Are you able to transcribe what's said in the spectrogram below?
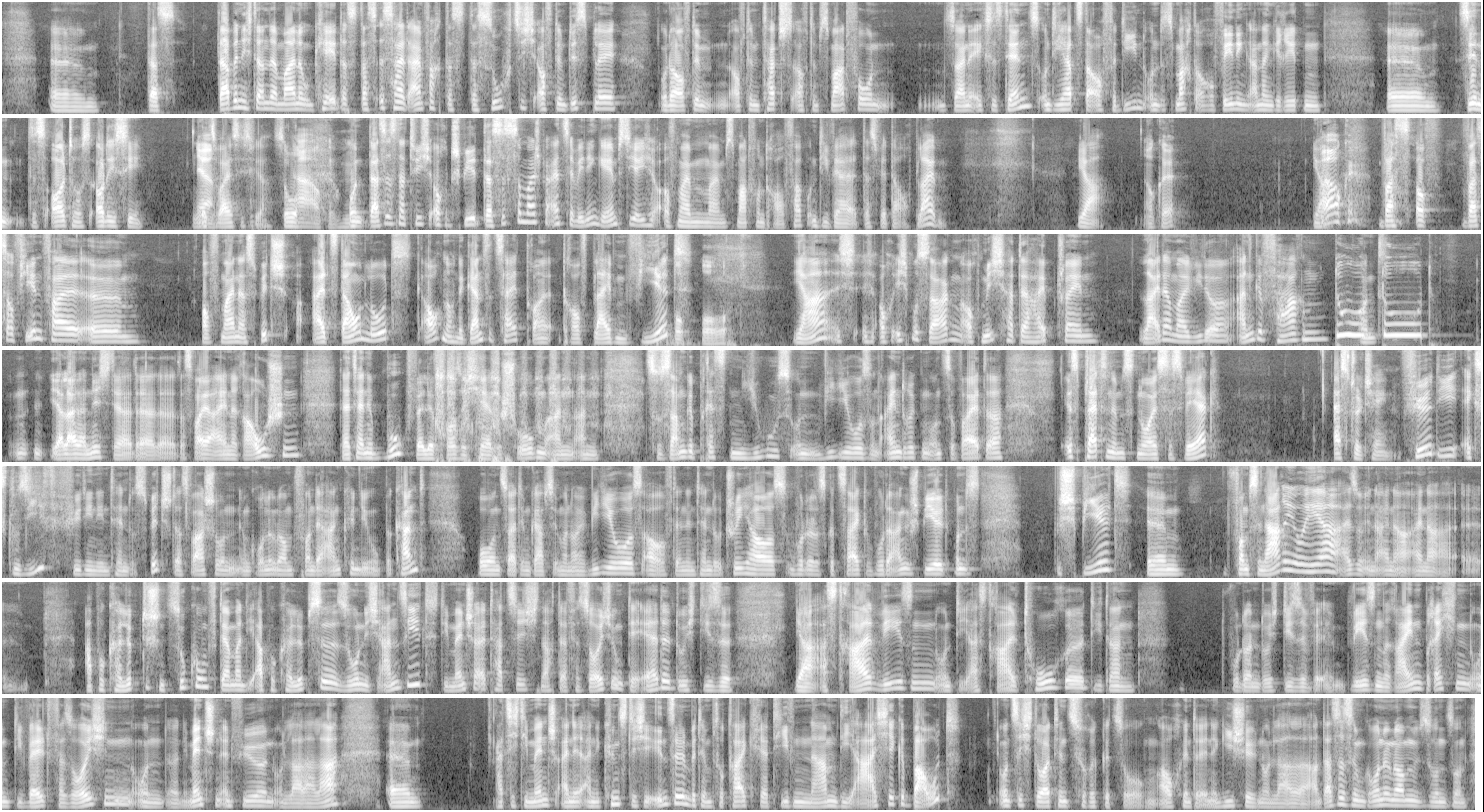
ähm, das, da bin ich dann der Meinung, okay, das, das ist halt einfach, das, das sucht sich auf dem Display oder auf dem, auf dem Touch, auf dem Smartphone seine Existenz und die hat es da auch verdient und es macht auch auf wenigen anderen Geräten ähm, Sinn des Altos Odyssey. Ja. Jetzt weiß ich es wieder. So. Ah, okay. hm. Und das ist natürlich auch ein Spiel, das ist zum Beispiel eins der wenigen Games, die ich auf meinem, meinem Smartphone drauf habe und die wär, das wird da auch bleiben. Ja. Okay. Ja, ja okay. Was auf, was auf jeden Fall ähm, auf meiner Switch als Download auch noch eine ganze Zeit dra drauf bleiben wird. Oh, oh. Ja, ich, ich, auch ich muss sagen, auch mich hat der Hype Train leider mal wieder angefahren. Du, und du. Ja, leider nicht. Der, der, der, das war ja ein Rauschen. Der hat ja eine Bugwelle vor sich hergeschoben an, an zusammengepressten News und Videos und Eindrücken und so weiter. Ist Platinums neuestes Werk. Astral Chain. Für die exklusiv für die Nintendo Switch. Das war schon im Grunde genommen von der Ankündigung bekannt. Und seitdem gab es immer neue Videos. Auf der Nintendo Treehouse wurde das gezeigt und wurde angespielt. Und es spielt ähm, vom Szenario her, also in einer, einer äh, apokalyptischen Zukunft, der man die Apokalypse so nicht ansieht. Die Menschheit hat sich nach der Verseuchung der Erde durch diese ja, Astralwesen und die Astraltore, die dann, wo dann durch diese Wesen reinbrechen und die Welt verseuchen und äh, die Menschen entführen und la la la, ähm, hat sich die Mensch eine, eine künstliche Insel mit dem total kreativen Namen die Arche gebaut und sich dorthin zurückgezogen, auch hinter Energieschilden und la. Und das ist im Grunde genommen so, ein so ein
